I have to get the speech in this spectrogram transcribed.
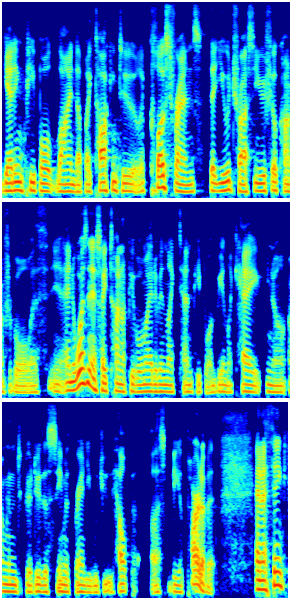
getting people lined up like talking to like close friends that you would trust and you would feel comfortable with and it wasn't necessarily a ton of people it might have been like 10 people and being like hey you know i'm going to go do this scene with brandy would you help us be a part of it and i think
